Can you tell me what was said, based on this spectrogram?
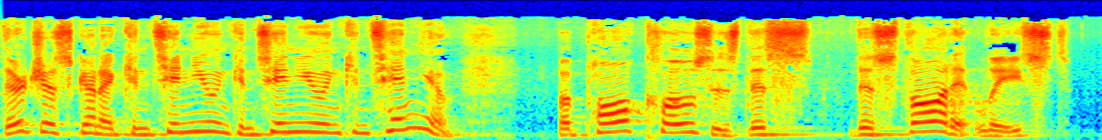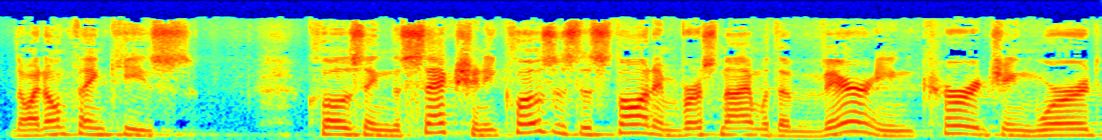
they're just going to continue and continue and continue. But Paul closes this, this thought, at least, though I don't think he's closing the section, he closes this thought in verse 9 with a very encouraging word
